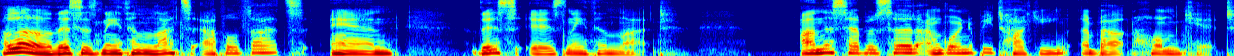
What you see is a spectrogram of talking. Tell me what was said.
Hello, this is Nathan Lott's Apple Thoughts, and this is Nathan Lott. On this episode, I'm going to be talking about HomeKit.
